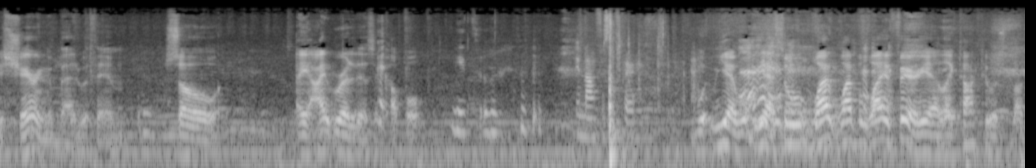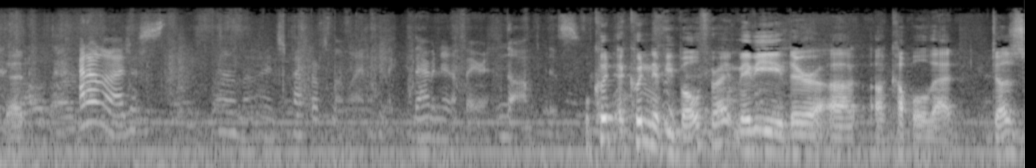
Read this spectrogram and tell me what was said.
is sharing a bed with him. So I, I read it as a couple. me too. An office affair. W- yeah, well, yeah. So why, why, but why affair? Yeah, like talk to us about that. I don't know. I just, I don't know. I just passed across my mind. I feel like they're having an affair. No, office. Well, could uh, couldn't it be both, right? Maybe they're a, a couple that does.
